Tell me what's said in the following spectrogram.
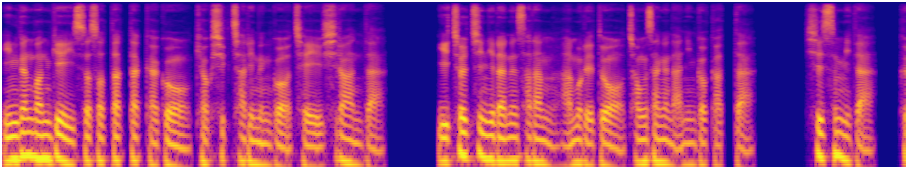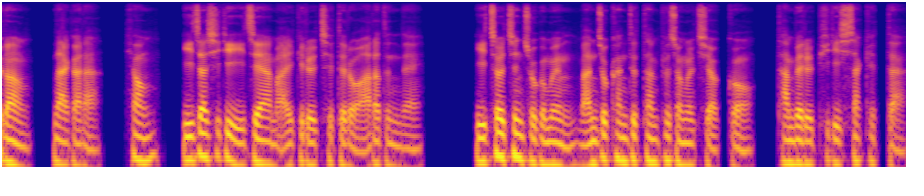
인간관계에 있어서 딱딱하고 격식 차리는 거 제일 싫어한다. 이철진이라는 사람 아무래도 정상은 아닌 것 같다. 싫습니다. 그럼 나가라. 형, 이 자식이 이제야 말귀를 제대로 알아듣네. 이철진 조금은 만족한 듯한 표정을 지었고 담배를 피기 시작했다.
